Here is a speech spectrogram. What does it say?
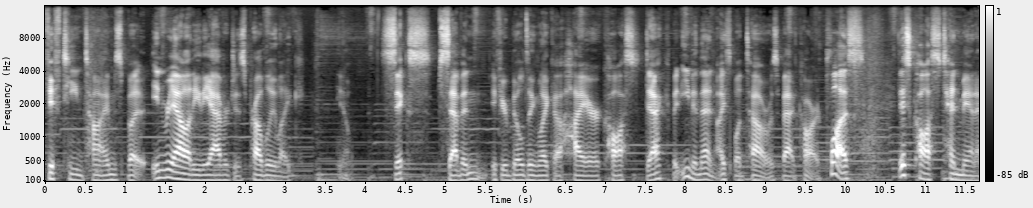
15 times, but in reality, the average is probably like, you know, six, seven if you're building like a higher cost deck. But even then, Iceblood Tower was a bad card. Plus, this costs 10 mana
